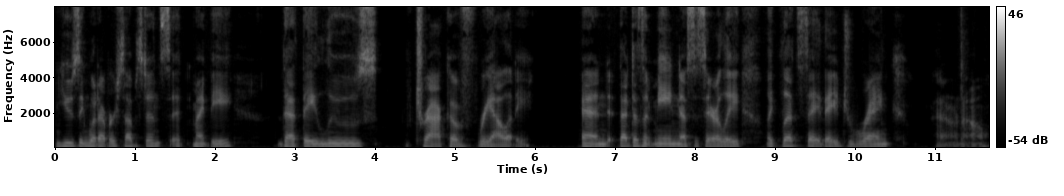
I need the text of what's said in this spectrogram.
using whatever substance it might be that they lose track of reality. And that doesn't mean necessarily like let's say they drank I don't know,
